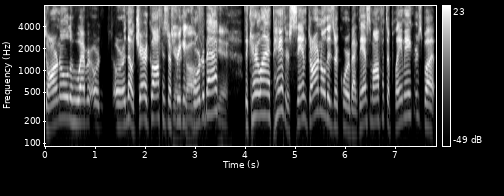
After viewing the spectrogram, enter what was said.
Darnold, or whoever, or or no, Jared Goff is their Jared freaking Goff. quarterback. Yeah. The Carolina Panthers, Sam Darnold is their quarterback. They have some offensive playmakers, but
